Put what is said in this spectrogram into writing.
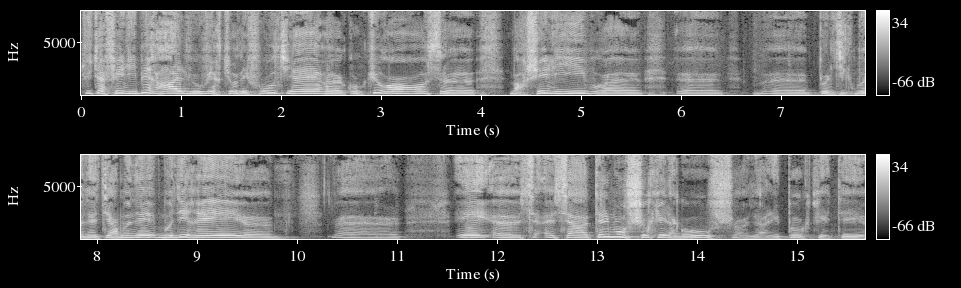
tout à fait libéral, ouverture des frontières, euh, concurrence, euh, marché libre, euh, politique monétaire modérée. et ça, ça, a tellement choqué la gauche à l'époque qui était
